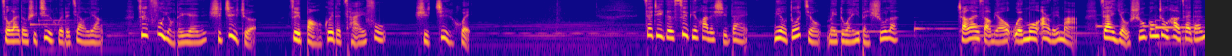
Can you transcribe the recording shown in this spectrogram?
从来都是智慧的较量，最富有的人是智者，最宝贵的财富是智慧。在这个碎片化的时代，你有多久没读完一本书了？长按扫描文末二维码，在有书公众号菜单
